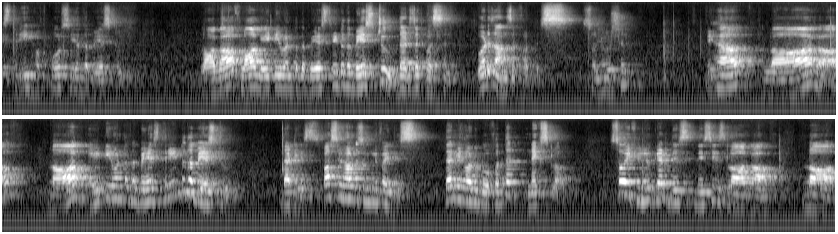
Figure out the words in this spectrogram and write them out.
base 3 of course here the base 2 log of log 81 to the base 3 to the base 2 that is the question. What is the answer for this? Solution. We have log of log 81 to the base 3 to the base 2 that is first we have to simplify this. Then we have to go for the next log. So if you look at this this is log of log.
